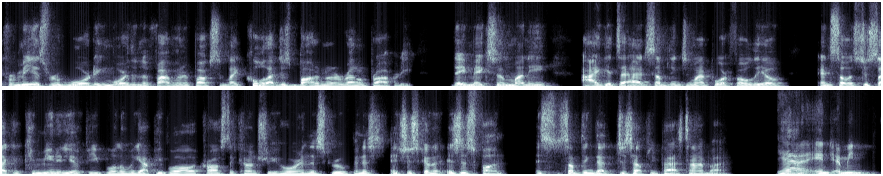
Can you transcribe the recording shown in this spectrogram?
for me, it's rewarding more than the 500 bucks. I'm like, cool, I just bought another rental property. They make some money. I get to add something to my portfolio. And so it's just like a community of people. And we got people all across the country who are in this group. And it's it's just gonna, it's just fun. It's something that just helps me pass time by. Yeah. And I mean,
